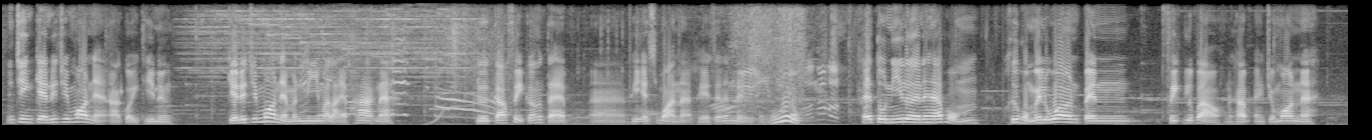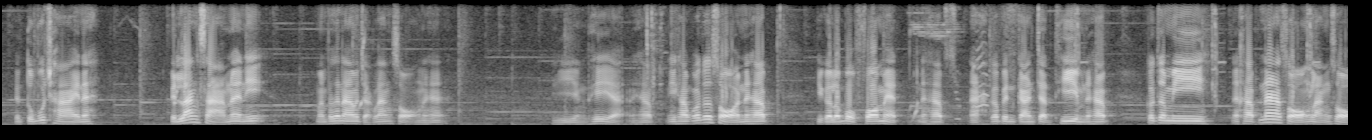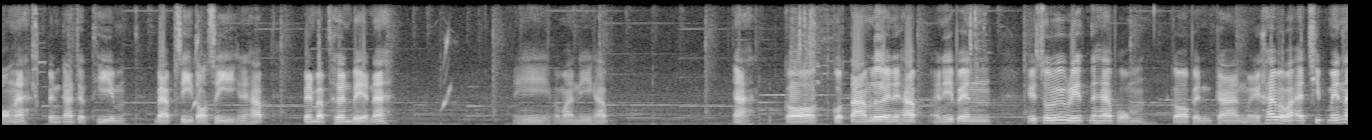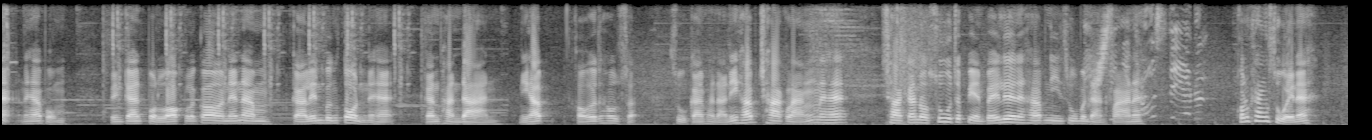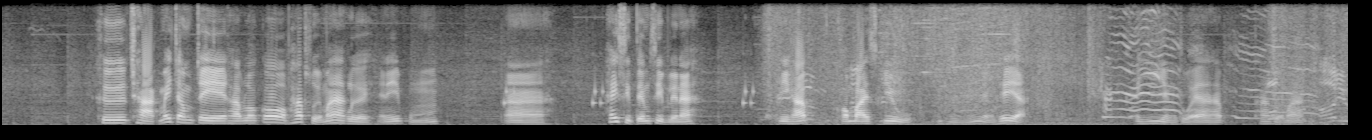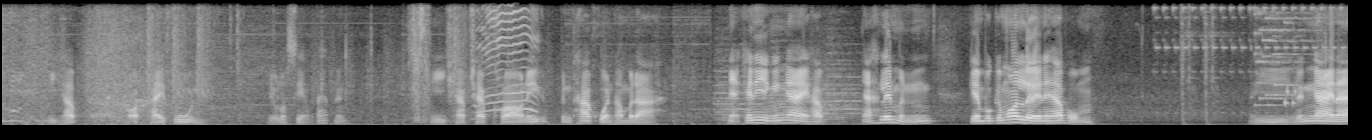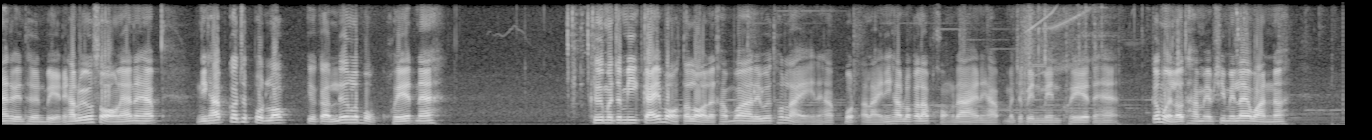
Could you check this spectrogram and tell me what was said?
จริงๆเกมดิจิมอนเนี่ยอะก่อนอีกทีนึงเกมดิจิมอนเนี่ยมันมีมาหลายภาคนะ คือกราฟิกก็ตั้งแต่อ่า PS1 อะ PS1 1โอ้โหได้ตัวนี้เลยนะครับผม คือผมไม่รู้ว่ามันเป็นfix หรือเปล่านะครับแองเจมอนนะ เป็นตัวผู้ชายนะ เป็นร่าง3นะอันนี้ มันพัฒนามาจากร่าง 2 นะฮะ นี่อย่างเท่อะนะครับ นี่ครับก็จะสอนนะครับเกี่ยวกับระบบ format นะครับ อะก็เป็นการจัดทีมนะครับ ก็จะมีนะครับหน้า 2 หลัง2นะ เป็นการจัดทีมแบบ 4 ต่อ 4 นะครับ เป็นแบบ turn-based นะ นี่ประมาณนี้ครับ อะ ก็กดตามเลยนะครับ อันนี้เป็น history read นะครับผมก็เป็นการเหมือนคล้ายแบบว่า achievement อะนะครับผมเป็นการปลดล็อกแล้วก็แนะนำการเล่นเบื้องต้นนะฮะการผ่านด่านนี่ครับเขาก็จะเข้าสู่การผ่านด่านนี่ครับฉากหลังนะฮะฉากการต่อสู้จะเปลี่ยนไปเรื่อยนะครับนีซูบนด่านฟ้านะ ค่อนข้างสวยนะ คือฉากไม่จำเจครับ แล้วก็ภาพสวยมากเลย อันนี้ผมอ่าให้ 10 เต็ม 10 เลยนะ นี่ครับ combine skill อย่างเท่อะ อ้ยี่อย่างสวยอะครับ ท่าสวยมากนี่ครับออส Typhoon เดี๋ยวลดเสียงแป๊บหนึ่งนี่ Sharp Sharp Claw นี่เป็นท่าข่วนธรรมดา เนี่ยแค่นี้ง่ายๆครับนะเล่นเหมือนเกมโปเกมอนเลยนะครับผม นี่เล่นง่ายนะ turn turn-based นะครับ level สองแล้วนะครับ นี่ครับก็จะปลดล็อกเกี่ยวกับเรื่องระบบ quest นะ คือมันจะมีไกด์บอกตลอดเลยครับว่าเลเวลเท่าไหร่นะครับ ปลดอะไรนี่ครับเราก็รับของได้นะครับ มันจะเป็น main quest นะฮะ ก็เหมือนเราทำเอฟชิเมนไล่วันเนาะ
